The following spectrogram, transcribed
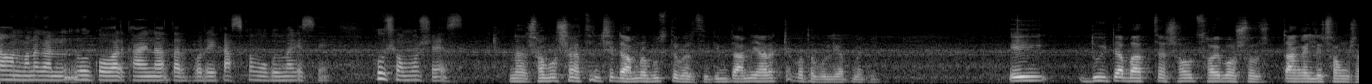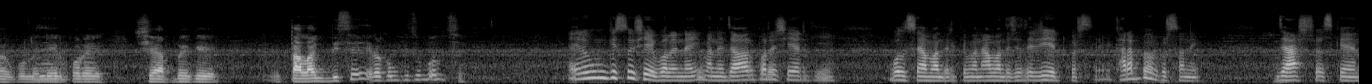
এখন মনে করেন লোক আর খায় না তারপরে কাজকামও কমে গেছে। খুব সমস্যা আছে। না সমস্যা আছেন সেটা আমরা বুঝতে পারছি কিন্তু আমি আরেকটা কথা বলি আপনাকে। এই দুইটা বাচ্চা সহ ছয় বছর টাঙ্গাইলে সংসার করলেন হ্যাঁ। এরপরে সে আপনাকে তালাক দিছে এরকম কিছু বলছে? এরকম কিছু সে বলে নাই মানে যাওয়ার পরে সে আর কি বলছে আমাদেরকে মানে আমাদের সাথে রিয়েট করছে। খারাপ ব্যবহার করছে অনেক। যে আসছস কেন?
